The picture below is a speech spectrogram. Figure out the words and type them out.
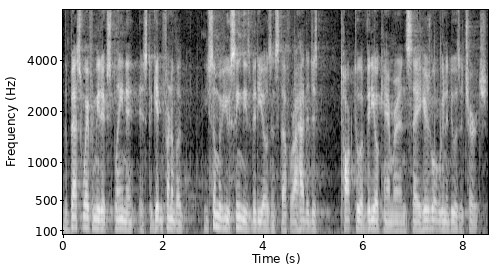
the best way for me to explain it is to get in front of a. Some of you have seen these videos and stuff where I had to just talk to a video camera and say, here's what we're going to do as a church.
